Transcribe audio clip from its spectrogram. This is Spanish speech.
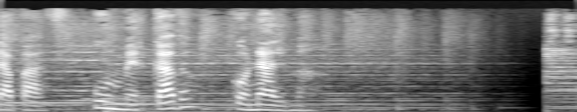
la Paz, un mercado con alma.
